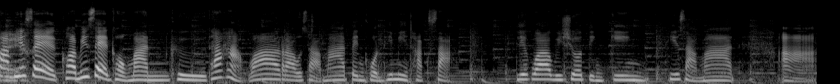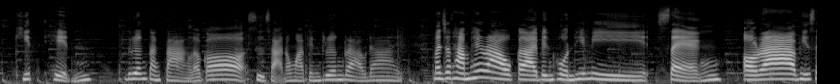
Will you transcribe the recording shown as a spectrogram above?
ความพิเศษความพิเศษของมันคือถ้าหากว่าเราสามารถเป็นคนที่มีทักษะ เรียกว่า visual thinking ที่สามารถคิดเห็นเรื่องต่างๆ แล้วก็สื่อสารออกมาเป็นเรื่องราวได้ มันจะทำให้เรากลายเป็นคนที่มีแสงออร่าพิเศ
